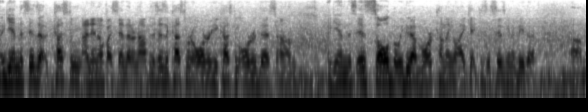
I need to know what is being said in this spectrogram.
again, this is a custom, I didn't know if I said that or not, but this is a customer order. He custom ordered this. Um, Again, this is sold, but we do have more coming like it because this is going to be the um,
